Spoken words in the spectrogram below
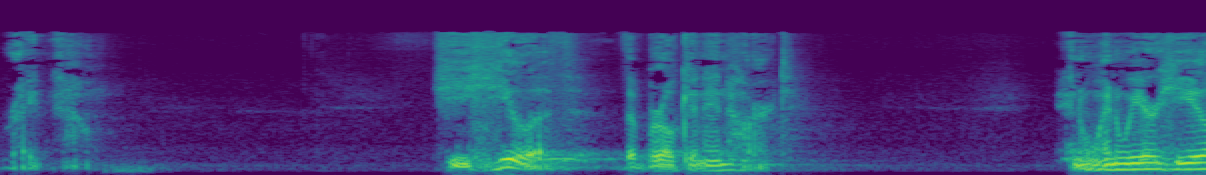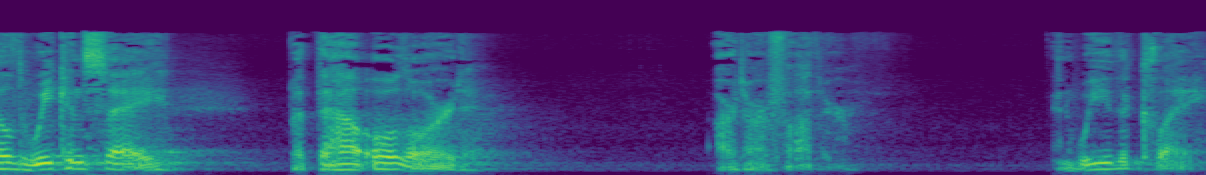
right now. He healeth the broken in heart. And when we are healed, we can say, But thou, O Lord, art our Father, and we the clay,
